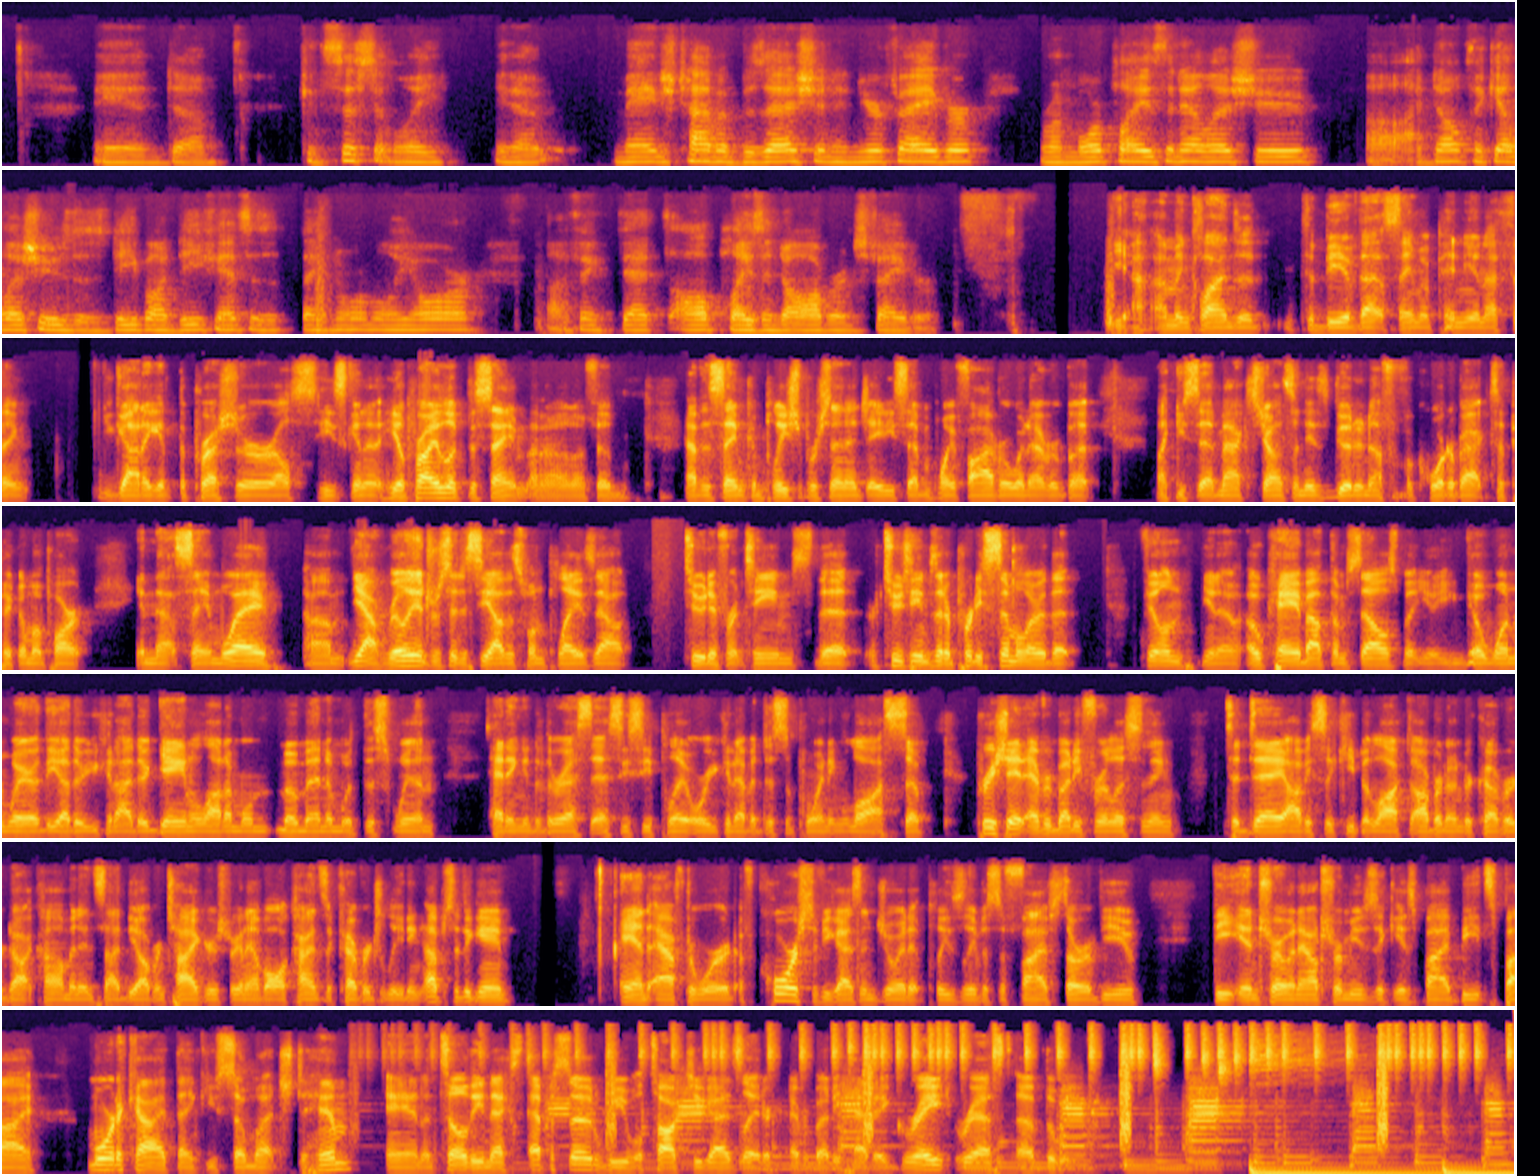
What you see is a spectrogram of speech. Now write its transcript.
and um, consistently, you know, manage time of possession in your favor, run more plays than LSU. Uh, I don't think LSU is as deep on defense as they normally are. I think that all plays into Auburn's favor. Yeah, I'm inclined to to be of that same opinion. I think you got to get the pressure or else he's gonna he'll probably look the same. I don't know if he'll have the same completion percentage, 87.5 or whatever, but like you said, Max Johnson is good enough of a quarterback to pick them apart in that same way. Um, yeah, really interested to see how this one plays out. Two different teams that are two teams that are pretty similar that feeling you know okay about themselves, but you know you can go one way or the other. You could either gain a lot of more momentum with this win heading into the rest of SEC play, or you could have a disappointing loss. So appreciate everybody for listening today. Obviously, keep it locked, auburnundercover.com and inside the Auburn Tigers. We're going to have all kinds of coverage leading up to the game and afterward. Of course, if you guys enjoyed it, please leave us a five star review. The intro and outro music is by Beats by Mordecai. Thank you so much to him. And until the next episode, we will talk to you guys later. Everybody have a great rest of the week.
